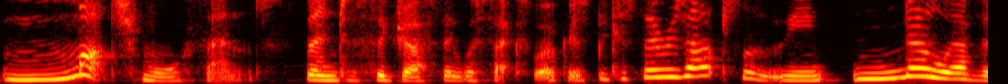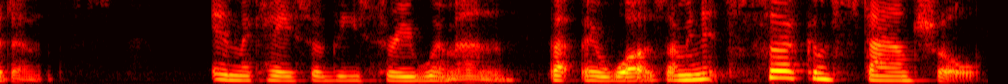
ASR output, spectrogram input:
much more sense than to suggest they were sex workers because there is absolutely no evidence in the case of these three women that there was. I mean, it's circumstantial,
